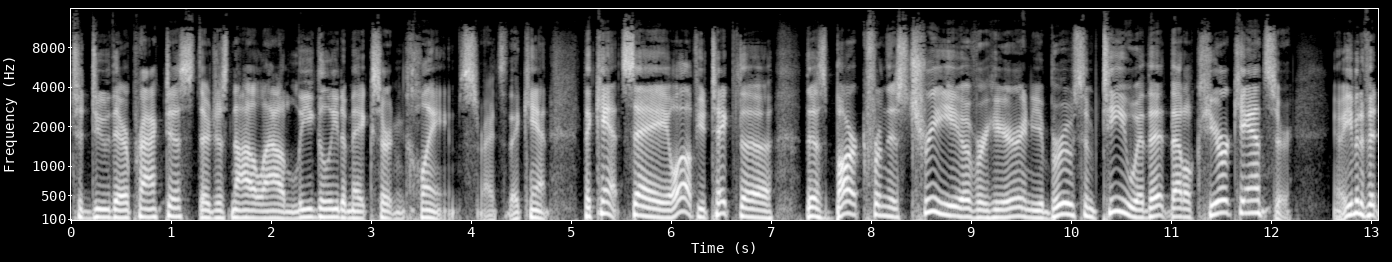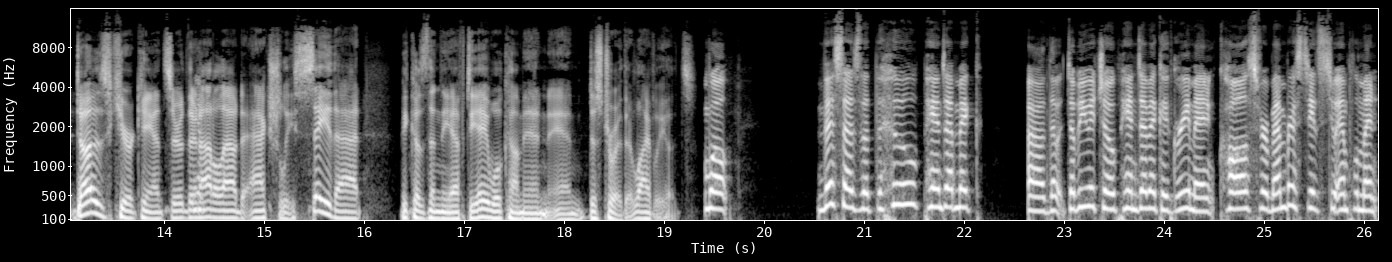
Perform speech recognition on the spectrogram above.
to do their practice they're just not allowed legally to make certain claims right so they can't they can't say well if you take the this bark from this tree over here and you brew some tea with it that'll cure cancer you know, even if it does cure cancer they're Yep. not allowed to actually say that because then the FDA will come in and destroy their livelihoods Well, this says that the WHO pandemic, uh, the WHO pandemic agreement calls for member states to implement,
